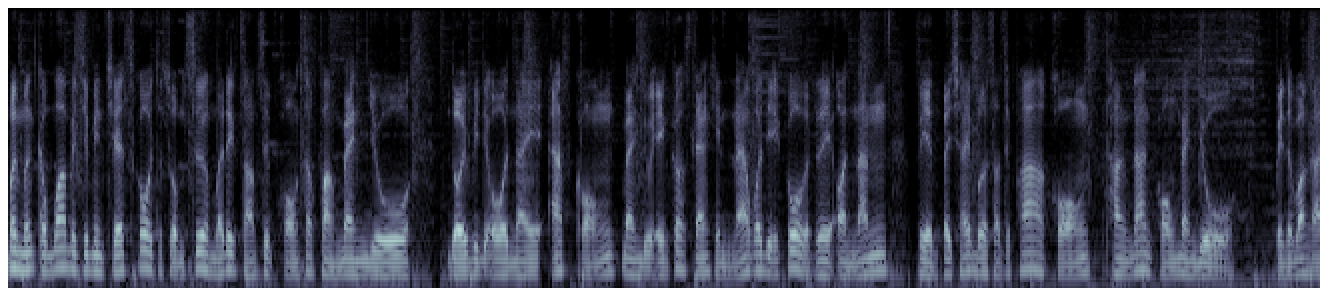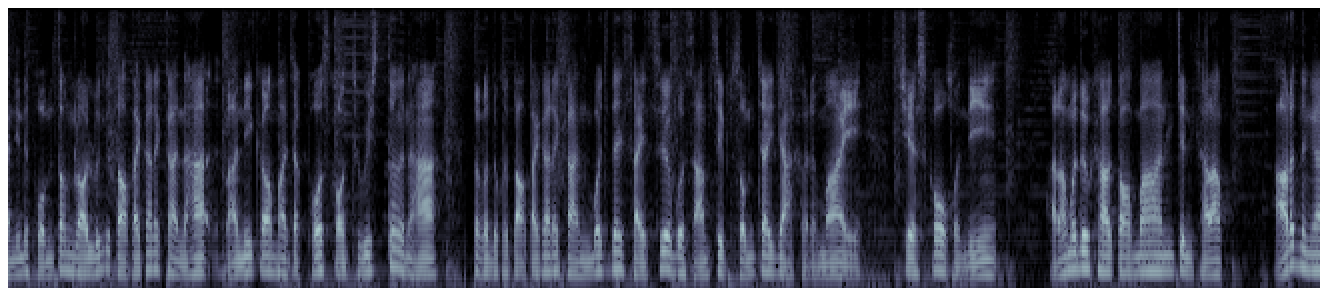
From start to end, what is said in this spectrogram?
มันเหมือนกับว่าเบนจามินเชสโกจะสวมเสื้อหมายเลข 30 ของทางฝั่งแมนยูโดยวิดีโอในแอปของแมนยูเองก็แสดงเห็นแล้วว่าดิเอโกเรออนนั้น เปลี่ยนไปใช้เบอร์ 35 ของทางด้านของแมนยู เป็นแต่ว่างานนี้นะผมต้องรอลุ้นกันต่อไปก็ได้กันนะฮะอันนี้ก็มาจากโพสต์ของ Twitter นะฮะต้องรอดูกันต่อไปก็ได้กัน ว่าจะได้ใส่เสื้อเบอร์ 30 สมใจอยากหรือไม่เชสโกคนนี้ เรามาดูข่าวต่อมากันครับเอาละยังไง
